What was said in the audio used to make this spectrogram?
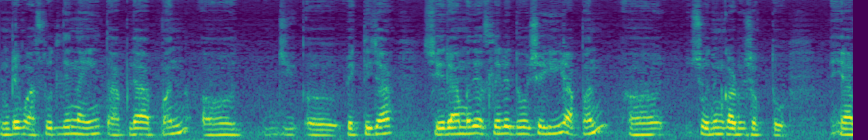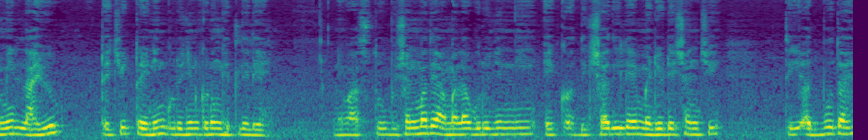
इनफॅक्ट वास्तूतले नाही तर आपल्या आपण जी व्यक्तीच्या शरीरामध्ये असलेले दोषही आपण शोधून काढू शकतो. हे आम्ही लाईव्ह त्याची ट्रेनिंग गुरुजींकडून घेतलेली आहे. आणि वास्तुभूषणमध्ये आम्हाला गुरुजींनी एक दीक्षा दिली आहे. मेडिटेशनची ती अद्भुत आहे.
